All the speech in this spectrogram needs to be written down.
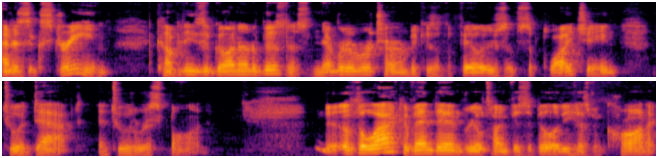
At its extreme, companies have gone out of business, never to return because of the failures of supply chain to adapt and to respond. Uh, the lack of end to end real time visibility has been chronic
